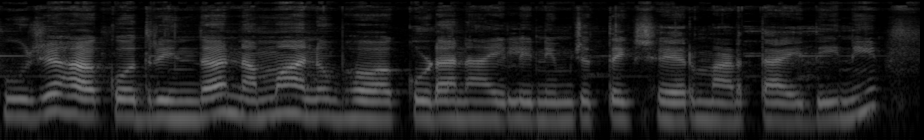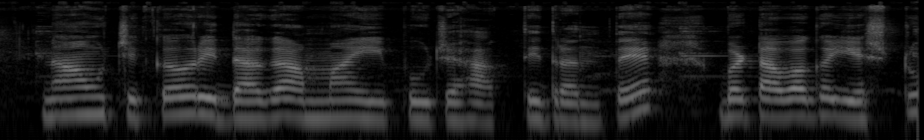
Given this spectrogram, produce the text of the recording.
ಪೂಜೆ ಹಾಕೋದ್ರಿಂದ ನಮ್ಮ ಅನುಭವ ಕೂಡ ನಾ ಇಲ್ಲಿ ನಿಮ್ಮ ಜೊತೆಗೆ ಶೇರ್ ಮಾಡ್ತಾ ಇದ್ದೀನಿ. ನಾವು ಚಿಕ್ಕವರಿದ್ದಾಗ ಅಮ್ಮ ಈ ಪೂಜೆ ಹಾಕ್ತಿದ್ರಂತೆ, ಬಟ್ ಆವಾಗ ಎಷ್ಟು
